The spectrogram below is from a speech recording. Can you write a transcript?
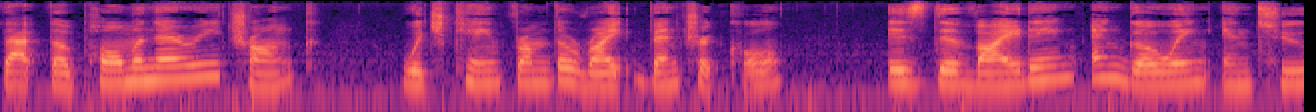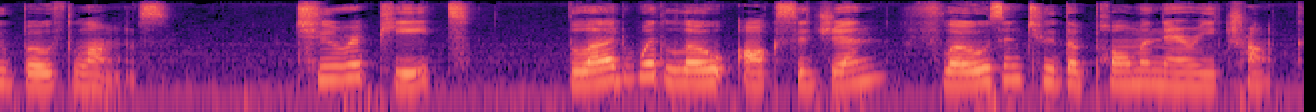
that the pulmonary trunk, which came from the right ventricle, is dividing and going into both lungs. To repeat, blood with low oxygen flows into the pulmonary trunk.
